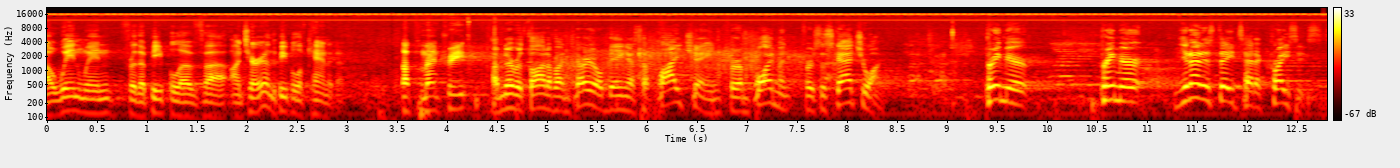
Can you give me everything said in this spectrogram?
win-win for the people of uh, Ontario and the people of Canada. Supplementary. I've never thought of Ontario being a supply chain for employment for Saskatchewan. Premier, Premier, the United States had a crisis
